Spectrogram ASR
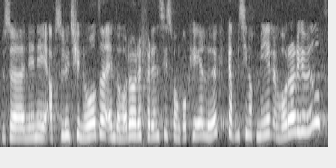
Dus uh, nee, nee, absoluut genoten. En de horrorreferenties vond ik ook heel leuk. Ik had misschien nog meer horror gewild.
